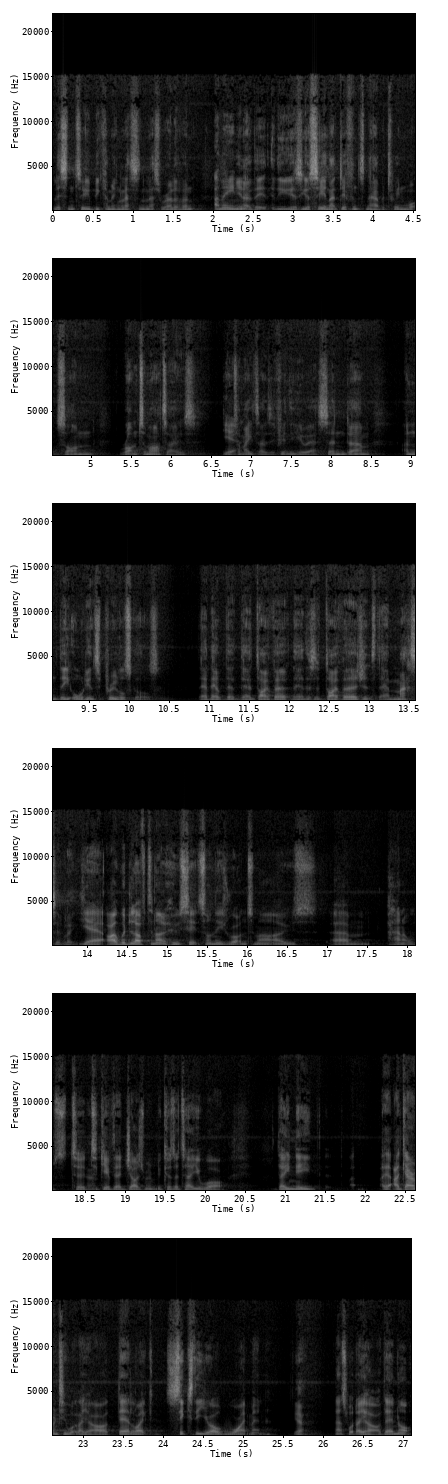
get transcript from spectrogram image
listened to, becoming less and less relevant. I mean, You know, the, the, you're seeing that difference now between what's on Rotten Tomatoes, yeah, tomatoes if you're in the US, and um, and the audience approval scores. They're, they're, they're, they're diver- there's a divergence there massively. yeah. I would love to know who sits on these Rotten Tomatoes um, panels to, to give their judgment because I tell you what, they need. I, I guarantee what they are. They're like sixty-year-old white men. Yeah, That's what they are. They're not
